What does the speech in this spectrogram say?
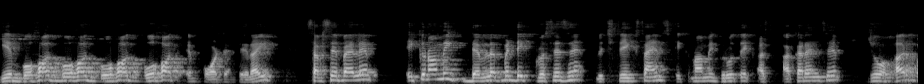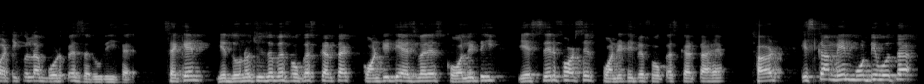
ये बहुत बहुत बहुत बहुत इंपॉर्टेंट है राइट सबसे पहले इकोनॉमिक डेवलपमेंट एक प्रोसेस है which takes time economic growth एक अकरेंस है, जो हर पर्टिकुलर मोड पे ज़रूरी है। सेकेंड ये दोनों चीज़ों पे फोकस करता है quantity as well as quality ये सिर्फ़ और सिर्फ़ क्वांटिटी पे फोकस करता है। थर्ड इसका मेन मोटिव होता है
